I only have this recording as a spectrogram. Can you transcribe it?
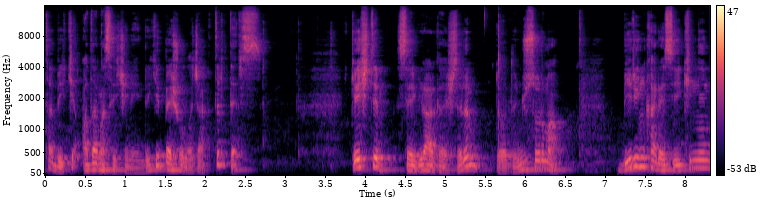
tabii ki Adana seçeneğindeki 5 olacaktır deriz. Geçtim sevgili arkadaşlarım dördüncü soruma. 1'in karesi 2'nin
